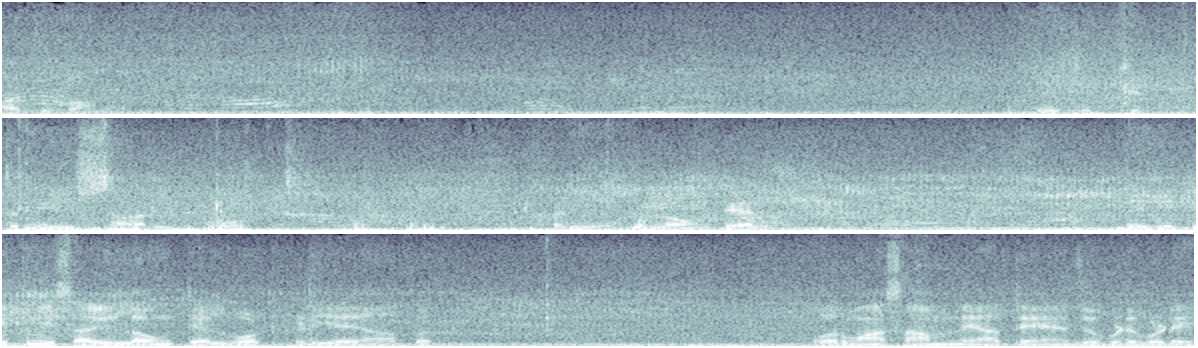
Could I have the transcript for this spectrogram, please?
आ चुका हूँ। देखिए, कितनी सारी बोट खड़ी है लॉन्ग टेल देखिए कितनी सारी लॉन्ग टेल बोट खड़ी है यहाँ पर। और वहाँ सामने आते हैं जो बड़े बड़े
